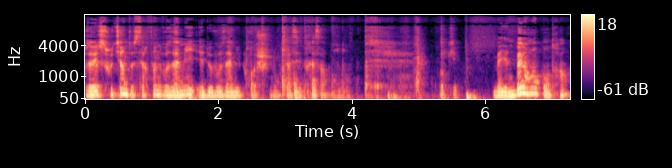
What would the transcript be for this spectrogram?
vous avez le soutien de certains de vos amis et de vos amis proches. Donc ça, c'est très important. Ok. Ben, il y a une belle rencontre. Hein.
